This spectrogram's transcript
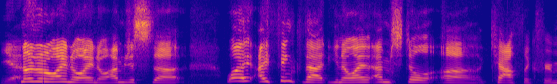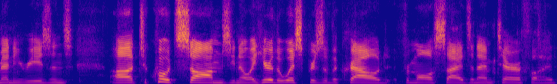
Yeah. No, no, no. I know, I know. I'm just. Uh, well, I, I think that you know I, am still uh, Catholic for many reasons. Uh, to quote Psalms, you know, I hear the whispers of the crowd from all sides, and I'm terrified.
